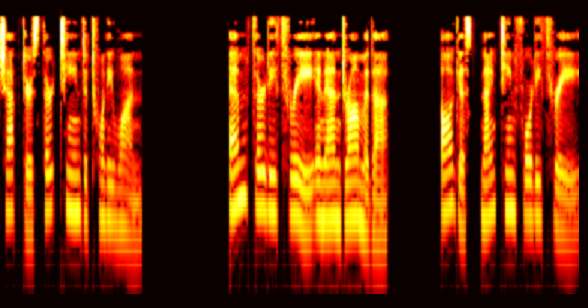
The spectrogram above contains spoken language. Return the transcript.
chapters 13 to 21. M33 in Andromeda. August, 1943,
